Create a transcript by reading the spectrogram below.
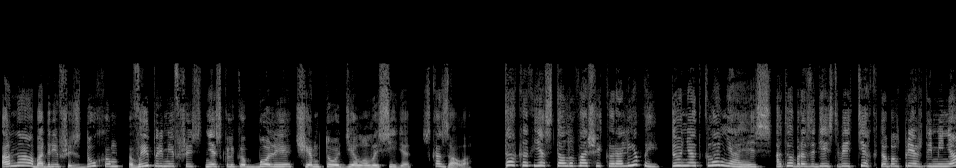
она, ободрившись духом, выпрямившись несколько более, чем то делала сидя, сказала «Так как я стала вашей королевой, то, не отклоняясь от образа действия тех, кто был прежде меня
